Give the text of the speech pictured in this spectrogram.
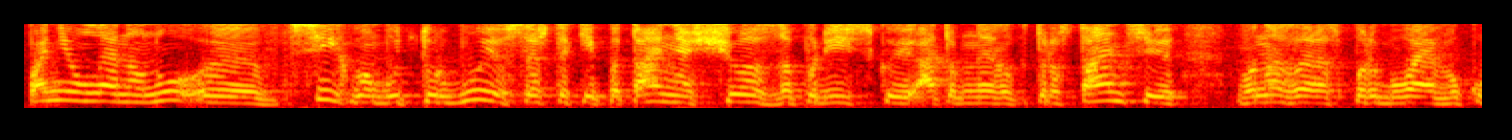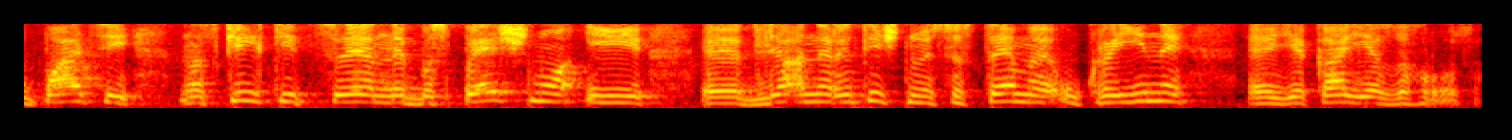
Пані Олено, ну е, всіх, мабуть, турбує все ж таки питання, що з Запорізькою атомною електростанцією вона зараз перебуває в окупації. Наскільки це небезпечно і е, для енергетичної системи України, е, яка є загроза?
